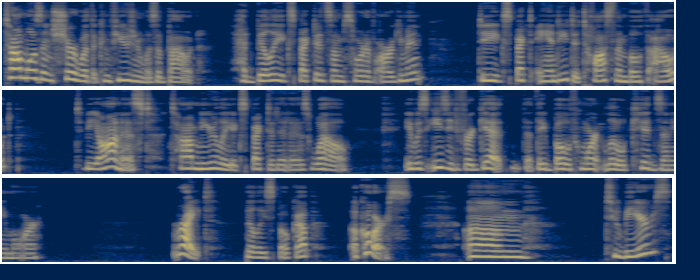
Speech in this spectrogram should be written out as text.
Tom wasn't sure what the confusion was about. Had Billy expected some sort of argument? Did he expect Andy to toss them both out? To be honest, Tom nearly expected it as well. It was easy to forget that they both weren't little kids anymore. Right, Billy spoke up. Of course. Um, two beers?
